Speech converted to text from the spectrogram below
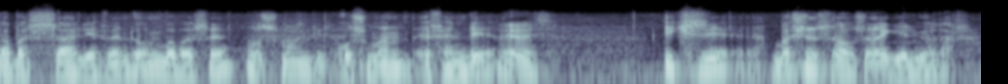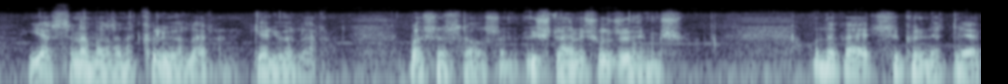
babası Salih Efendi onun babası Osman Gül. Osman Efendi Evet. İkisi başın sağ olsuna geliyorlar. Yatsı namazını kılıyorlar, geliyorlar. Başın sağ olsun. Üç tane çocuğu ölmüş. O da gayet sükunetler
